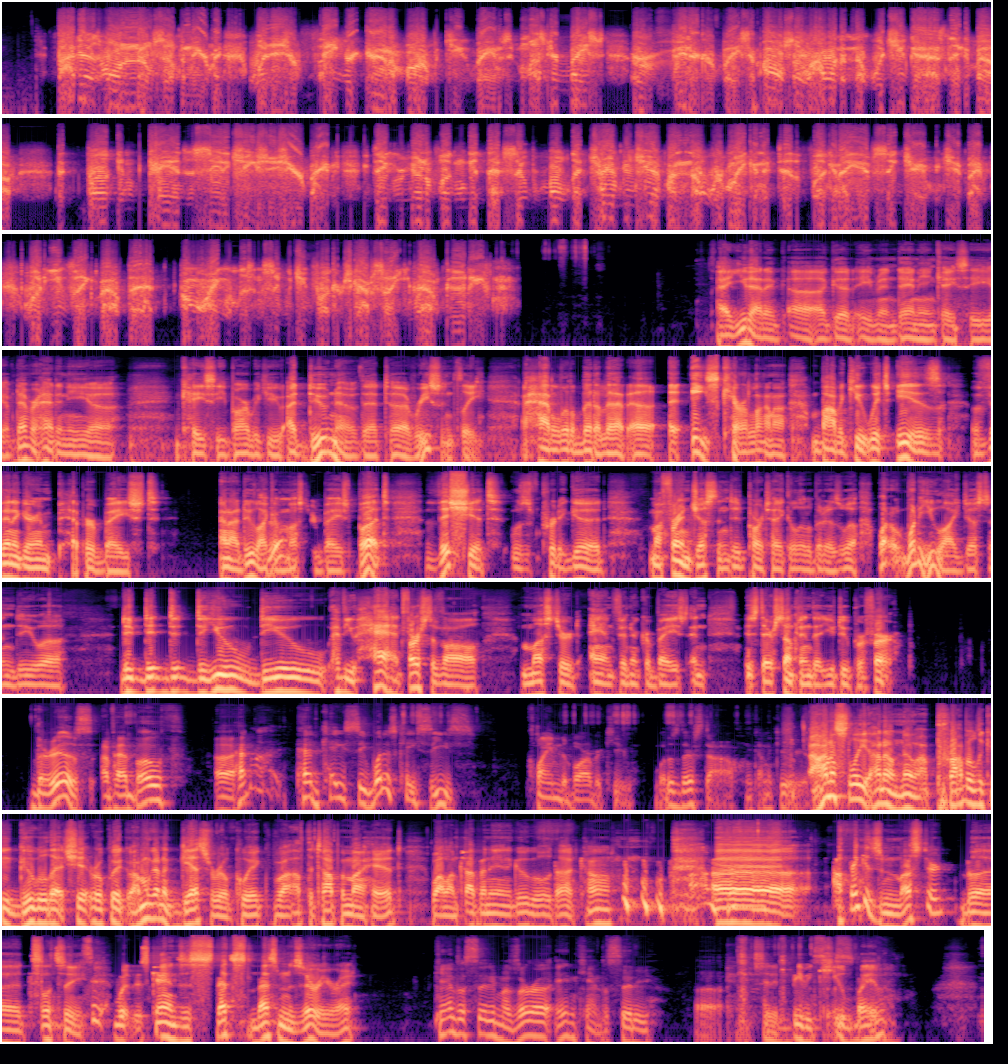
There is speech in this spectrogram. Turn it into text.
I just want to know something here, man. What is your favorite kind of barbecue, man? Is it mustard based or vinegar based? And also, I want to know what you guys think about the fucking Kansas City Chiefs this year, baby. You think we're gonna fucking get that Super Bowl, that championship? I know we're making it to the fucking AFC championship, baby. What do you think about that? I'm gonna hang and listen to see what you fuckers got to say. You have a good evening. Hey, you had a uh, a good evening, Danny and KC. I've never had any uh, KC barbecue. I do know that uh, recently I had a little bit of that uh, East Carolina barbecue, which is vinegar and pepper based, and I do like a mustard based. But this shit was pretty good. My friend Justin did partake a little bit as well. What What do you like, Justin? Do you uh do, do, do, do you do you have you had first of all mustard and vinegar based and is there something that you do prefer There is. I've had both. Uh, had my had KC. What is KC's claim to barbecue? What is their style? I'm kind of curious. honestly i don't know i probably could google that shit real quick i'm gonna guess real quick off the top of my head while i'm typing in google.com I'm uh i think it's mustard but let's see See, what is kansas that's that's missouri right Kansas City, Missouri, and Kansas City. Uh, Kansas City BBQ, baby.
